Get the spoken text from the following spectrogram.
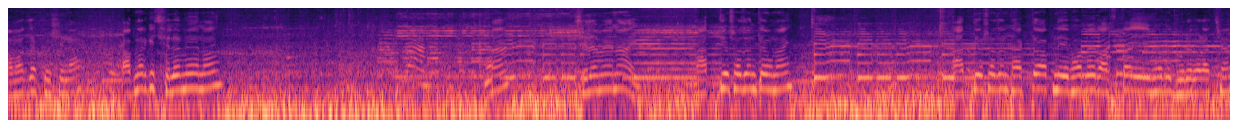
আমার যা খুশি না। আপনার কি ছেলে মেয়ে নাই? হ্যাঁ? ছেলে মেয়ে নাই? আত্মীয় স্বজন কেউ নাই? আত্মীয় স্বজন থাকতেও আপনি এভাবে রাস্তায় এইভাবে ঘুরে বেড়াচ্ছেন?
